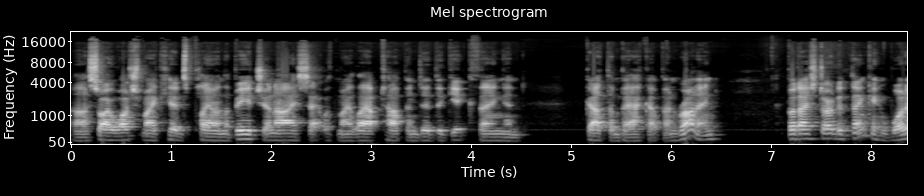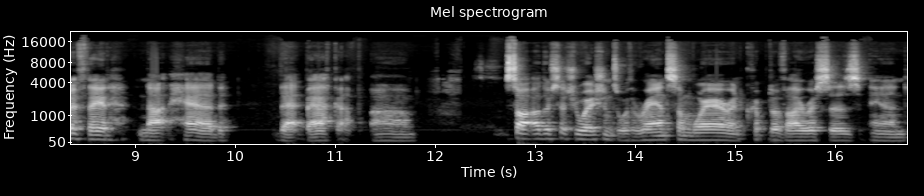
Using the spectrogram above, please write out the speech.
Uh, so I watched my kids play on the beach, and I sat with my laptop and did the geek thing and got them back up and running. But I started thinking, what if they had not had that backup? Um, saw other situations with ransomware and cryptoviruses, and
